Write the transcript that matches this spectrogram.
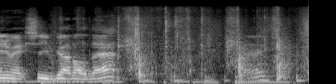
anyway, so you've got all that. Okay.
